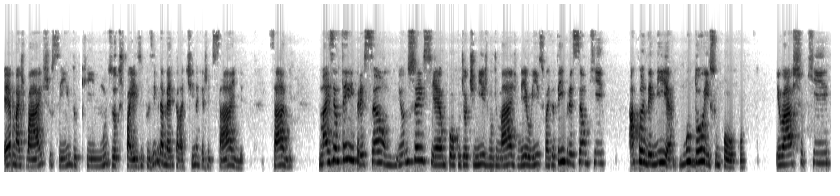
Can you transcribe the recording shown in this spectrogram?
é mais baixo, sim, do que em muitos outros países, inclusive da América Latina, que a gente sabe, sabe? Mas eu tenho a impressão, eu não sei se é um pouco de otimismo demais, meu isso, mas eu tenho a impressão que a pandemia mudou isso um pouco. Eu acho que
